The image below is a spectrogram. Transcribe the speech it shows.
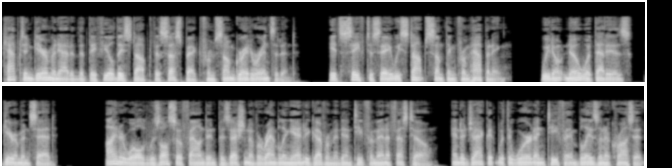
Captain Gearman added that they feel they stopped the suspect from some greater incident. It's safe to say we stopped something from happening. We don't know what that is, Gearman said. Einerwold was also found in possession of a rambling anti-government Antifa manifesto, and a jacket with the word Antifa emblazoned across it.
